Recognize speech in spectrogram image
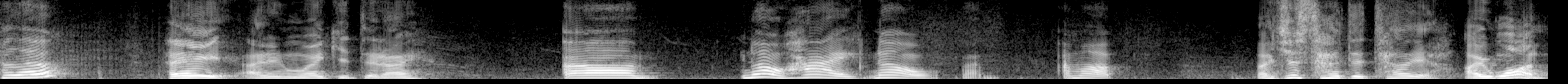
Hello? Hey, I didn't wake you, did I? Um, no, hi. No, I'm, I'm up. I just had to tell you, I won.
